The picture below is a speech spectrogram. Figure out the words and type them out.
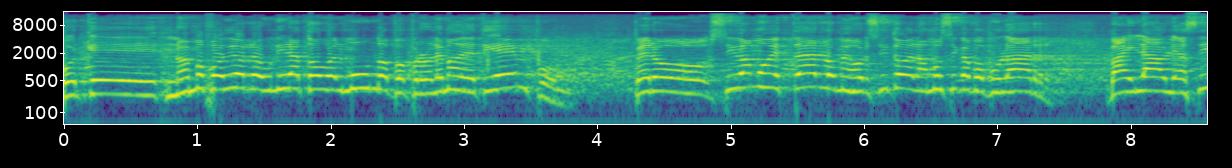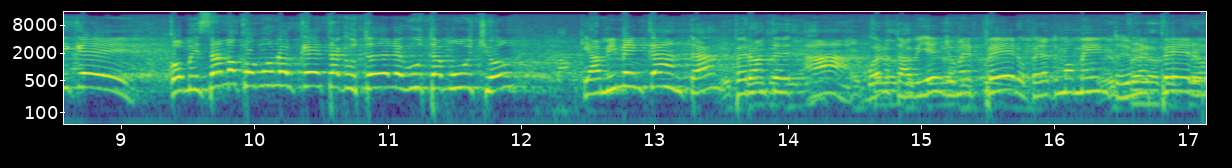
porque no hemos podido reunir a todo el mundo por problemas de tiempo. Pero sí vamos a estar lo mejorcito de la música popular, bailable. Así que comenzamos con una orquesta que a ustedes les gusta mucho, que a mí me encanta, pero antes... Ah, bueno, está bien, yo me espero, espérate un momento, yo me espero.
